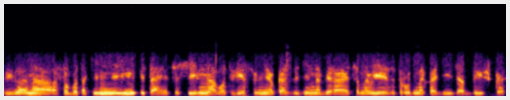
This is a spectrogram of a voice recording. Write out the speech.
Она особо так и не, и не питается сильно. А вот вес у нее каждый день набирается, но ей же трудно ходить, отдышка.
